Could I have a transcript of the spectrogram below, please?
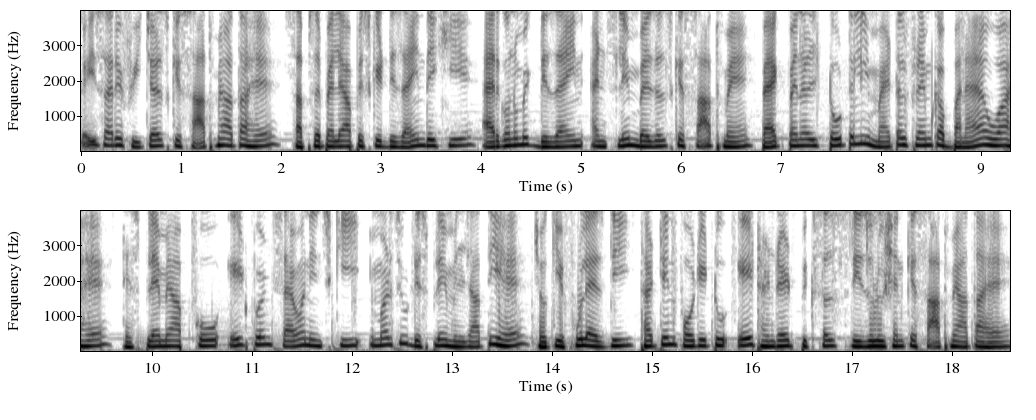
कई सारे फीचर्स के साथ में आता है। सबसे पहले आप इसकी डिज़ाइन देखिए। Ergonomic design and slim bezels के साथ में back panel totally metal frame का बनाया हुआ है। डिस्प्ले में आपको 8.7 इंच की इमर्सिव डिस्प्ले मिल जाती है, जो कि full H D thirteen forty to eight hundred pixels resolution के साथ में आता है।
